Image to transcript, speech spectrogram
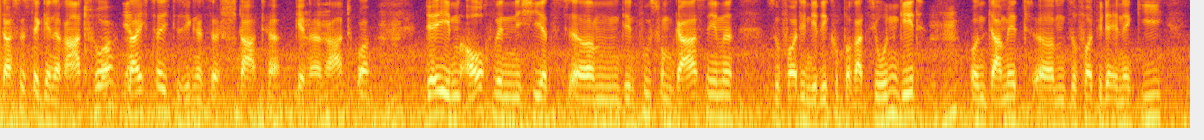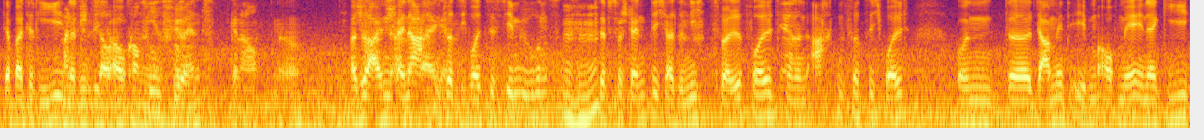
Das ist der Generator gleichzeitig, deswegen heißt der Starter-Generator, der eben auch, wenn ich jetzt ähm, den Fuß vom Gas nehme, sofort in die Rekuperation geht und damit ähm, sofort wieder Energie der Batterie Man natürlich auch auch zuführt. Genau. Ja. Also ein, ein Schanzeige. 48-Volt-System übrigens, selbstverständlich, also nicht 12 Volt, Ja. sondern 48 Volt und äh, damit eben auch mehr Energie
